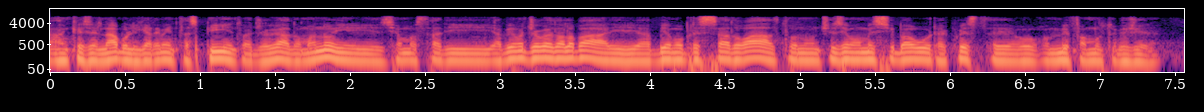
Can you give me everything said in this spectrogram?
anche se il Napoli chiaramente ha spinto, ha giocato, ma noi stati, abbiamo giocato alla pari, abbiamo pressato alto, non ci siamo messi paura e questo a me fa molto piacere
